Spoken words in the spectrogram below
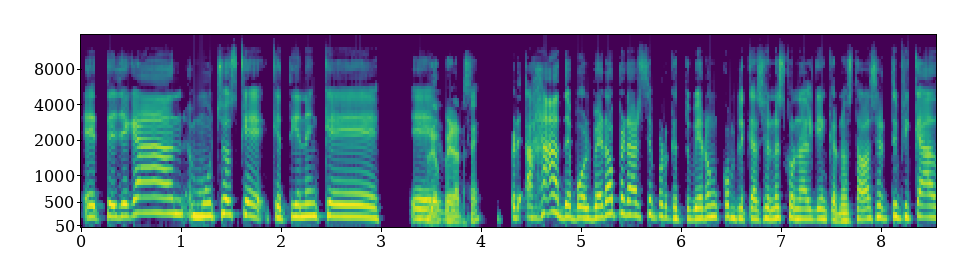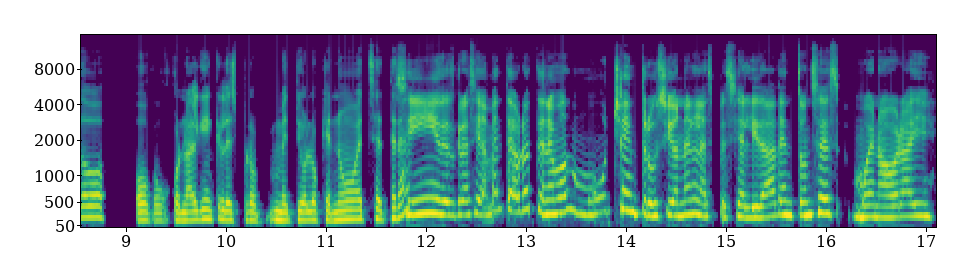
Eh, te llegan muchos que, que tienen que... eh, Reoperarse. pre- ajá, de volver a operarse porque tuvieron complicaciones con alguien que no estaba certificado o con alguien que les prometió lo que no, etcétera. Sí, desgraciadamente ahora tenemos mucha intrusión en la especialidad, entonces, bueno, ahora hay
